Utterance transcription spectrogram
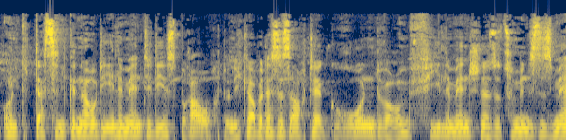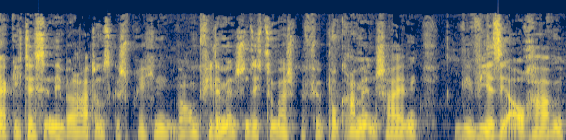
Und das sind genau die Elemente, die es braucht. Und ich glaube, das ist auch der Grund, warum viele Menschen, also zumindest merke ich das in den Beratungsgesprächen, warum viele Menschen sich zum Beispiel für Programme entscheiden, wie wir sie auch haben,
